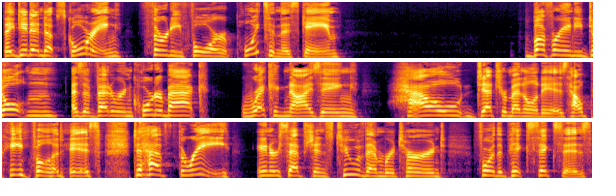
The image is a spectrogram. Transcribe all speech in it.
They did end up scoring 34 points in this game. But for Andy Dalton, as a veteran quarterback, recognizing how detrimental it is, how painful it is to have three interceptions, two of them returned for the pick sixes.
